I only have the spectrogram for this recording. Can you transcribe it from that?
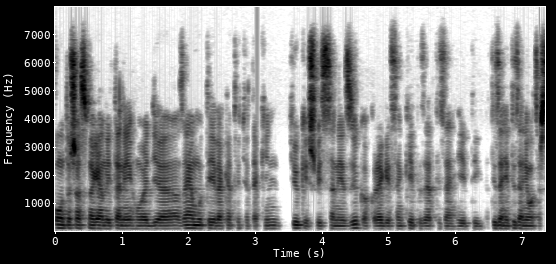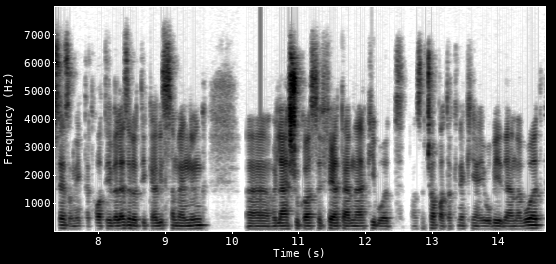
fontos azt megemlíteni, hogy az elmúlt éveket, hogyha tekintjük és visszanézzük, akkor egészen 2017-ig, 17-18-as szezonig, tehát 6 évvel ezelőttig kell visszamennünk, hogy lássuk azt, hogy féltávnál ki volt az a csapat, akinek ilyen jó védelme volt.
